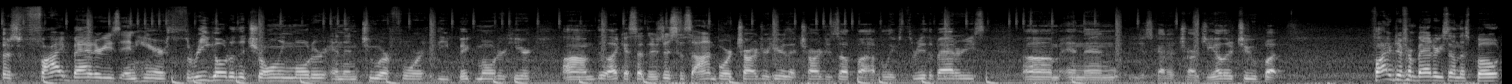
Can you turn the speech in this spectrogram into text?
there's five batteries in here. Three go to the trolling motor and then two are for the big motor here. Um, like I said, there's just this onboard charger here that charges up, uh, I believe, three of the batteries. Um, and then you just got to charge the other two. But five different batteries on this boat.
